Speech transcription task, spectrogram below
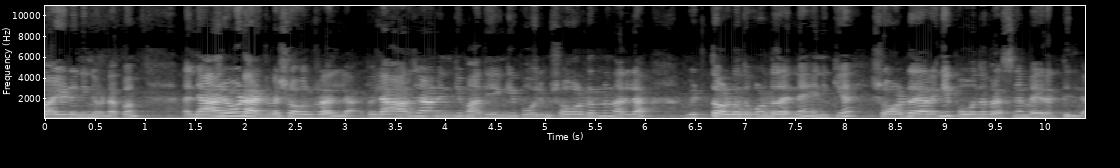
വൈഡനിങ് ഉണ്ട്. അപ്പം നാരോഡ് ആയിട്ടുള്ള ഷോൾഡർ അല്ല. ഇപ്പൊ ലാർജ് ആണ് എനിക്ക് മതിയെങ്കിൽ പോലും ഷോൾഡറിന് നല്ല വിട്ടുള്ളത് കൊണ്ട് തന്നെ എനിക്ക് ഷോൾഡർ ഇറങ്ങി പോകുന്ന പ്രശ്നം വരത്തില്ല.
